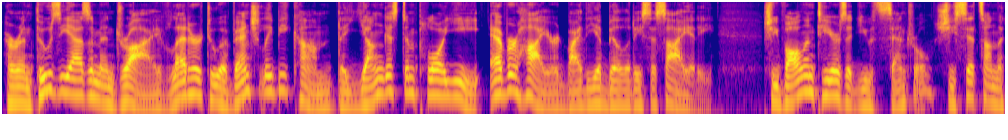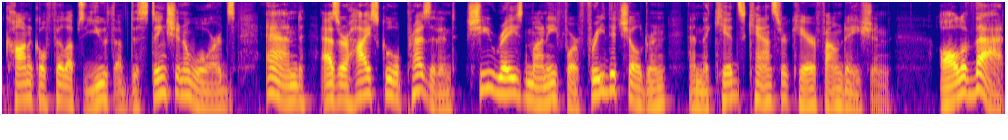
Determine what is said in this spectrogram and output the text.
Her enthusiasm and drive led her to eventually become the youngest employee ever hired by the Ability Society. She volunteers at Youth Central, she sits on the ConocoPhillips Youth of Distinction Awards, and as her high school president, she raised money for Free the Children and the Kids Cancer Care Foundation. All of that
